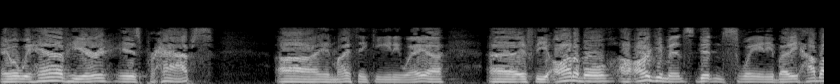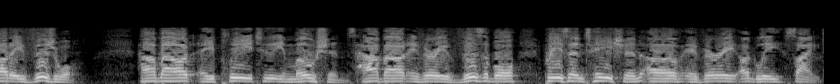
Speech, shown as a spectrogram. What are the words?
And what we have here is perhaps, uh, in my thinking anyway, uh, uh, if the audible uh, arguments didn't sway anybody, how about a visual? How about a plea to emotions? How about a very visible presentation of a very ugly sight?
